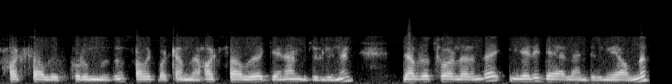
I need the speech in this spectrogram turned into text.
Halk Sağlığı Kurumumuzun, Sağlık Bakanlığı Halk Sağlığı Genel Müdürlüğü'nün laboratuvarlarında ileri değerlendirmeye alınıp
